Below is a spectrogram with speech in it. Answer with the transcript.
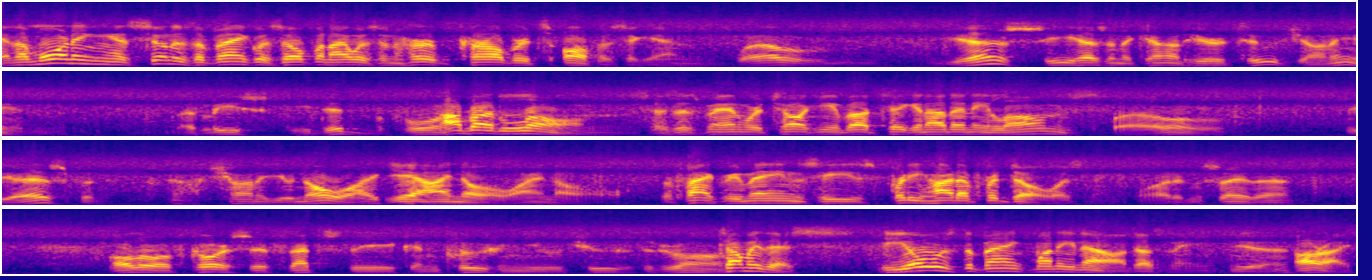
in the morning, as soon as the bank was open, I was in Herb Carlbert's office again. Well, yes, he has an account here, too, Johnny. At least he did before. How about loans? Has this man we're talking about taken out any loans? Well, yes, but, oh, Johnny, you know I can't. Yeah, I know, I know. The fact remains he's pretty hard up for dough, isn't he? Well, I didn't say that. Although, of course, if that's the conclusion you choose to draw. Tell me this. He owes the bank money now, doesn't he? Yeah. All right.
